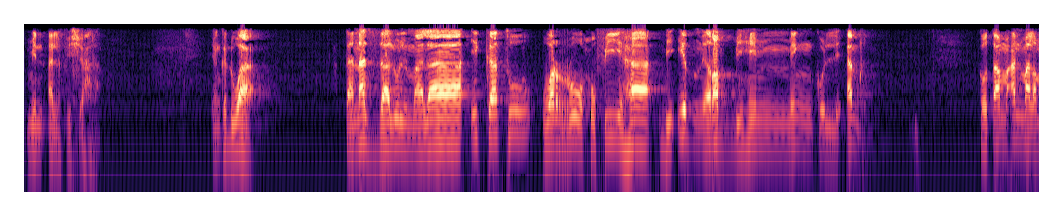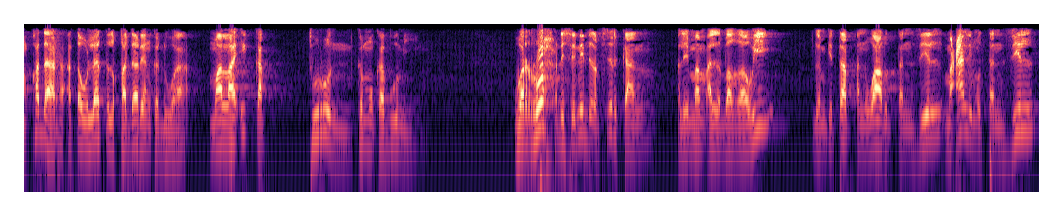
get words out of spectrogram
min alfi syahr. Yang kedua, tanazzalul malaikatu warruhu fiha biidni rabbihim min kulli amr. Keutamaan malam qadar atau Lailatul Qadar yang kedua, malaikat turun ke muka bumi. Warruh di sini ditafsirkan Al-Imam Al-Baghawi dalam kitab Anwarut Tanzil, Ma'alimut Tanzil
